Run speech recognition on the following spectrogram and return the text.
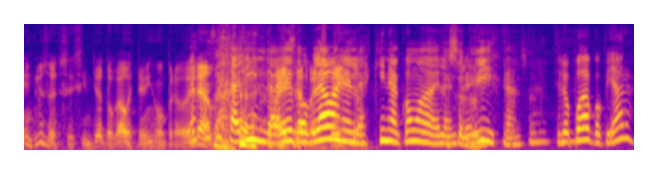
incluso se sintió tocado este mismo programa. está linda, ¿eh? Doblaban en la esquina cómoda de la entrevista. ¿Te lo puedo copiar?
